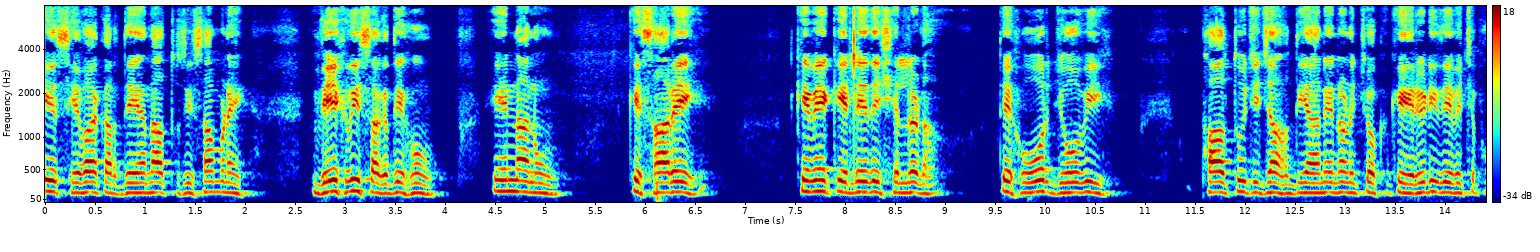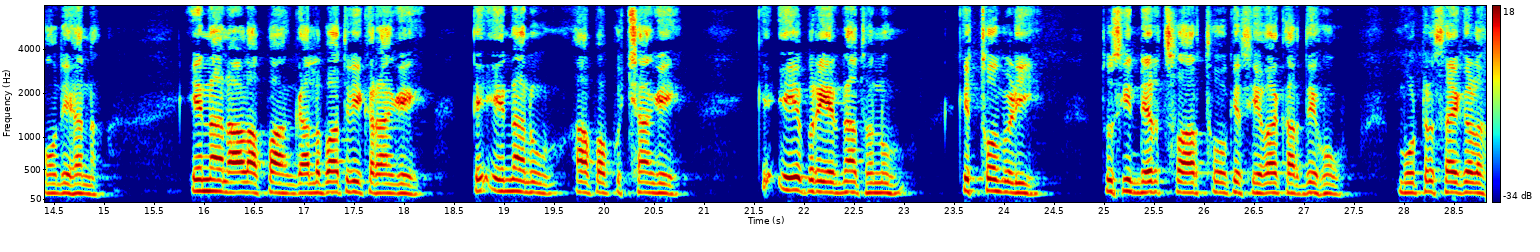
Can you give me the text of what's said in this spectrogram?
ਇਹ ਸੇਵਾ ਕਰਦੇ ਹਨ। ਆ ਤੁਸੀਂ ਸਾਹਮਣੇ ਵੇਖ ਵੀ ਸਕਦੇ ਹੋ, ਇਹਨਾਂ ਨੂੰ ਕਿ ਸਾਰੇ ਕਿਵੇਂ ਕੇਲੇ ਦੇ ਛਿੱਲੜ ਤੇ ਹੋਰ ਜੋ ਵੀ ਫਾਲਤੂ ਚੀਜ਼ਾਂ ਹੁੰਦੀਆਂ ਨੇ ਇਹਨਾਂ ਨੂੰ ਚੁੱਕ ਕੇ ਰੇੜੀ ਦੇ ਵਿੱਚ ਪਾਉਂਦੇ ਹਨ। ਇਹਨਾਂ ਨਾਲ ਆਪਾਂ ਗੱਲਬਾਤ ਵੀ ਕਰਾਂਗੇ। ਤੇ ਇਹਨਾਂ ਨੂੰ ਆਪਾਂ ਪੁੱਛਾਂਗੇ ਕਿ ਇਹ ਪ੍ਰੇਰਣਾ ਤੁਹਾਨੂੰ ਕਿੱਥੋਂ ਮਿਲੀ? ਤੁਸੀਂ ਨਿਰਸਵਾਰਥ ਹੋ ਕੇ ਸੇਵਾ ਕਰਦੇ ਹੋ। ਮੋਟਰਸਾਈਕਲ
